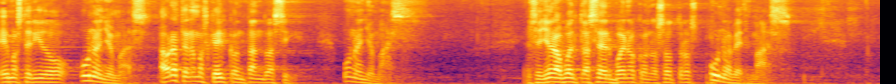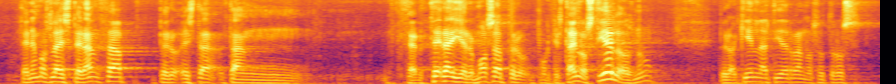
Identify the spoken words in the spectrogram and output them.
hemos tenido un año más. Ahora tenemos que ir contando así, un año más. El Señor ha vuelto a ser bueno con nosotros una vez más. Tenemos la esperanza, pero está tan certera y hermosa, pero porque está en los cielos, ¿no? Pero aquí en la tierra nosotros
